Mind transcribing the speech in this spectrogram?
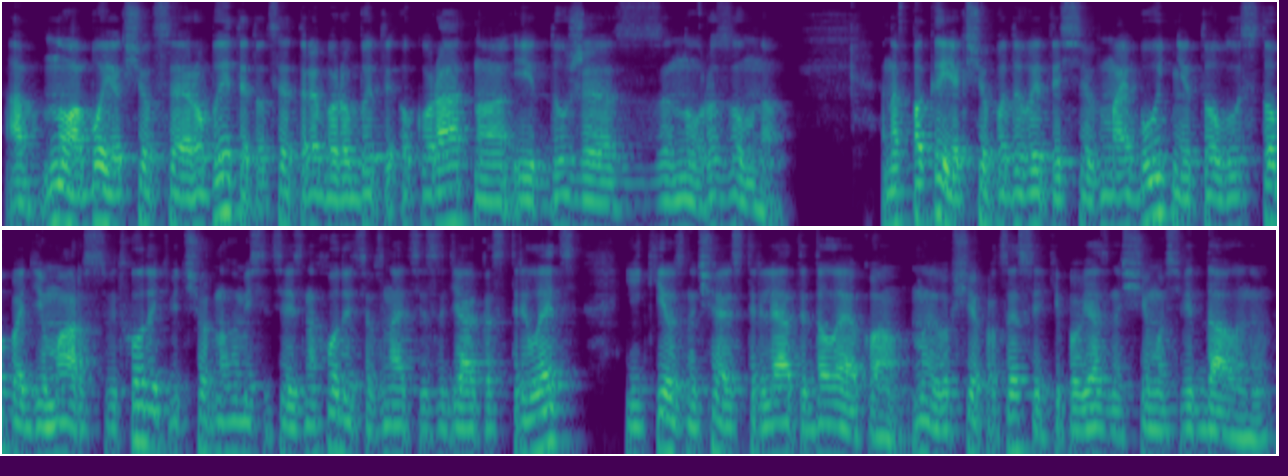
А, ну, або якщо це робити, то це треба робити акуратно і дуже ну, розумно. Навпаки, якщо подивитися в майбутнє, то в листопаді Марс відходить від чорного місяця і знаходиться в знаці зодіака Стрілець, який означає стріляти далеко. Ну і взагалі процеси, які пов'язані з чимось віддаленим.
